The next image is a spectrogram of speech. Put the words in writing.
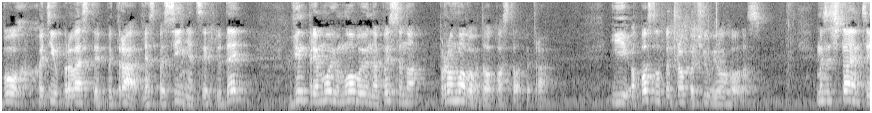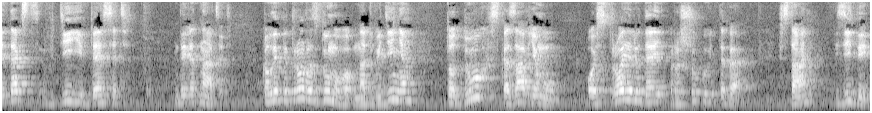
Бог хотів провести Петра для спасіння цих людей, він прямою мовою написано промовив до апостола Петра. І апостол Петро почув його голос. Ми зачитаємо цей текст в дії 10.19. Коли Петро роздумував над видінням, то Дух сказав йому: Ось троє людей розшукують тебе. Встань, зійди,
